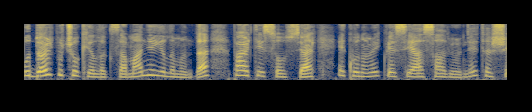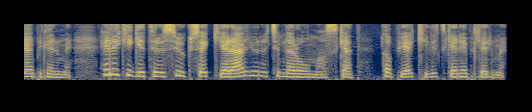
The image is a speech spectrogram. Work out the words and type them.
Bu 4,5 yıllık zaman yayılımında parti sosyal, ekonomik ve siyasal yönde taşıyabilir mi? Hele ki getirisi yüksek yerel yönetimler olmazken kapıya kilit gelebilir mi?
